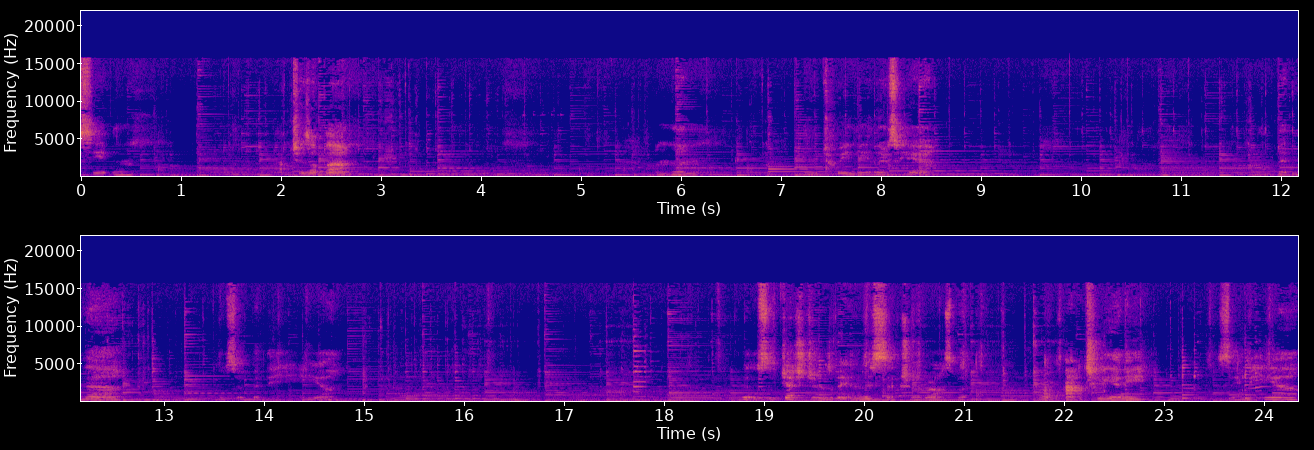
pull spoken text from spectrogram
see it in patches up there. And then in between the others here. A bit there, also a bit here. Little suggestions of it in this section of grass, but not actually any. Same here.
